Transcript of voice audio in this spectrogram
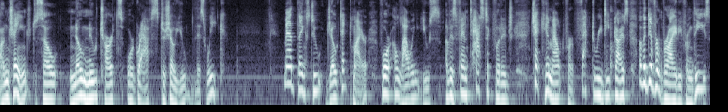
unchanged, so no new charts or graphs to show you this week. Mad thanks to Joe Tegtmeyer for allowing use of his fantastic footage. Check him out for factory deep dives of a different variety from these,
